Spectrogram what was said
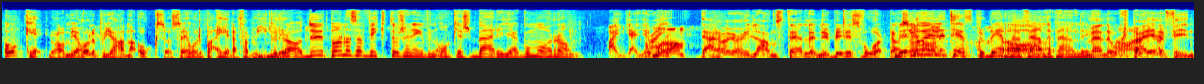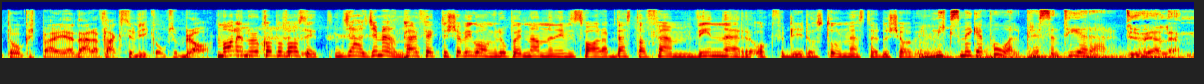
Okej. Ja, men jag håller på Johanna också, så jag håller på hela familjen. Bra. Du utmanas av Viktor som ringer från Åkersberga. God morgon. Aj, aj, aj. God morgon. Där har jag ju landställe, nu blir det svårt Det alltså. är lojalitetsproblem här för Andy Pandy. Men Åkersberga är fint och Åkersberga är nära Flaxenvik också. Bra. Malin, har du koll på facit? Jajamän. Perfekt, då kör vi igång. Ropa er namn när ni vill svara. Bäst av fem vinner och förblir då stormästare. Då kör vi. Mix Megapol presenterar Duellen.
